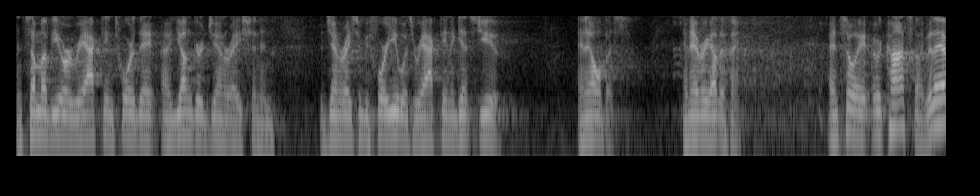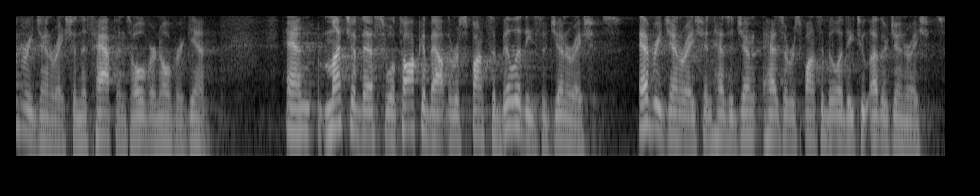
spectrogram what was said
And some of you are reacting toward the, a younger generation, and the generation before you was reacting against you and Elvis and every other thing. And so we're constantly, with every generation, this happens over and over again. And much of this will talk about the responsibilities of generations. Every generation has a, gen- has a responsibility to other generations.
